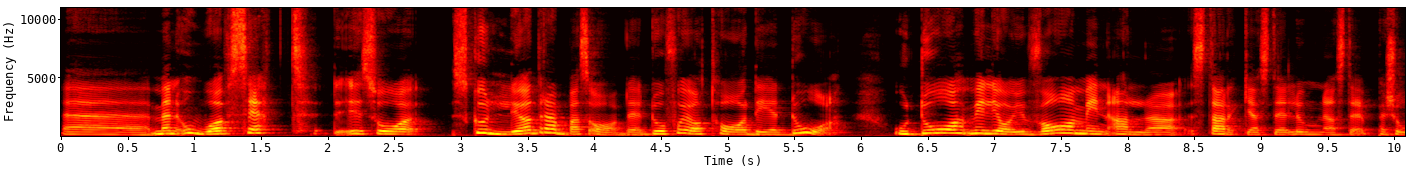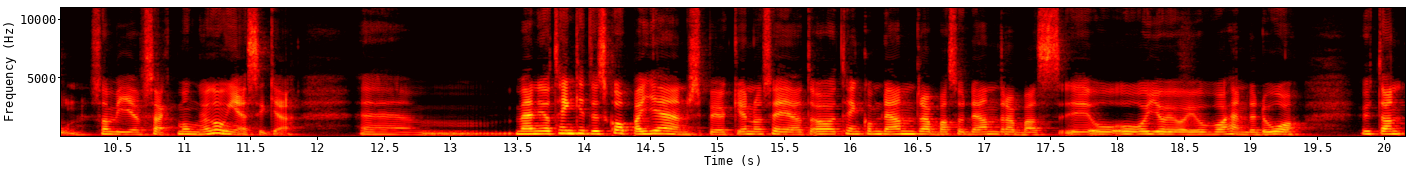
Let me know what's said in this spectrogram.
Eh, men oavsett så skulle jag drabbas av det, då får jag ta det då. Och då vill jag ju vara min allra starkaste, lugnaste person, som vi har sagt många gånger Jessica. Ehm, men jag tänker inte skapa hjärnspöken och säga att tänk om den drabbas och den drabbas, eh, och oj oj oj, vad händer då? Utan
